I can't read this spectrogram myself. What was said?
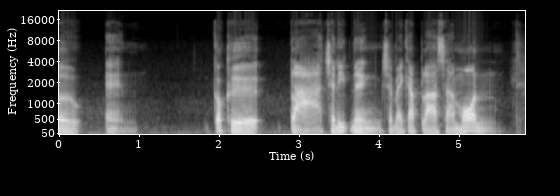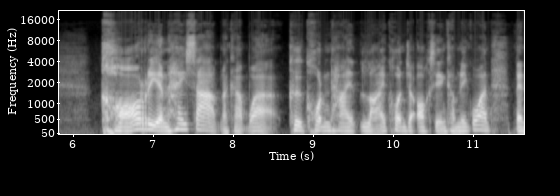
O N ก็คือปลาชนิดหนึ่งใช่ไหมครับ ปลาแซลมอน ขอเรียนให้ทราบนะครับว่าคือคนไทยหลายคนจะออกเสียงคำนี้ว่าเป็น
